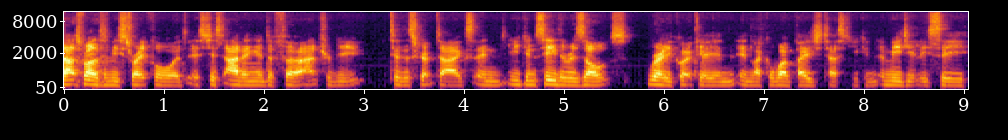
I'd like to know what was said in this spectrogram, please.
that's relatively straightforward. It's just adding a defer attribute to the script tags, and you can see the results really quickly in, in like a web page test. You can immediately see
